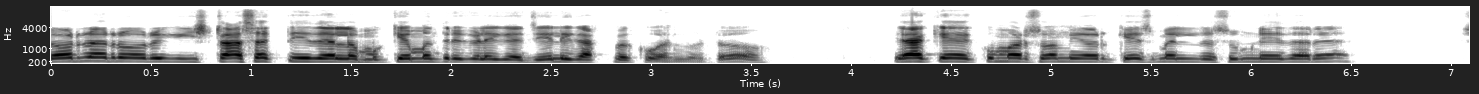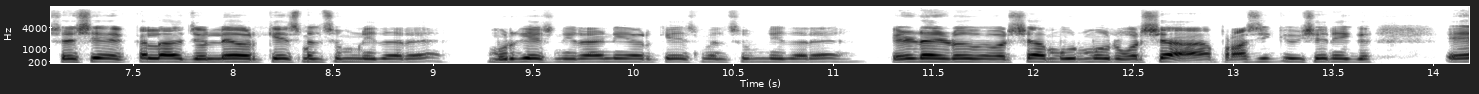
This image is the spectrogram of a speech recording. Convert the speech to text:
ಗವರ್ನರ್ ಅವರಿಗೆ ಇಷ್ಟ ಆಸಕ್ತಿ ಇದೆ ಅಲ್ಲ, ಮುಖ್ಯಮಂತ್ರಿಗಳಿಗೆ ಜೈಲಿಗೆ ಹಾಕಬೇಕು ಅಂದ್ಬಿಟ್ಟು. ಯಾಕೆ ಕುಮಾರಸ್ವಾಮಿ ಅವ್ರ ಕೇಸ್ ಮೇಲೆ ಸುಮ್ಮನೆ ಇದ್ದಾರೆ? ಶಶಿಕಲಾ ಜೊಲ್ಲೆ ಅವ್ರ ಕೇಸ್ ಮೇಲೆ ಸುಮ್ಮನಿದ್ದಾರೆ ಮುರುಗೇಶ್ ನಿರಾಣಿ ಅವ್ರ ಕೇಸ್ ಮೇಲೆ ಸುಮ್ಮನಿದ್ದಾರೆ ಎರಡೆರಡು ವರ್ಷ, ಮೂರು ಮೂರು ವರ್ಷ ಪ್ರಾಸಿಕ್ಯೂಷನಿಗೆ ಏ,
